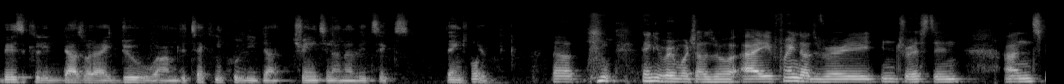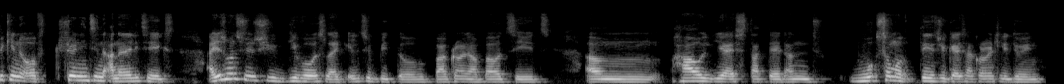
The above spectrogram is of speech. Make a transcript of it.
basically that's what I do. I'm the technical lead at Trainiton Analytics. Thank you. Uh, thank you very much as well. I find that very interesting. And speaking of Trainiton Analytics, I just want you to give us like a little bit of background about it, um, how you guys started, and what, some of the things you guys are currently doing.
